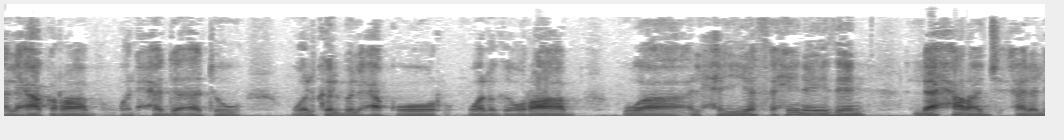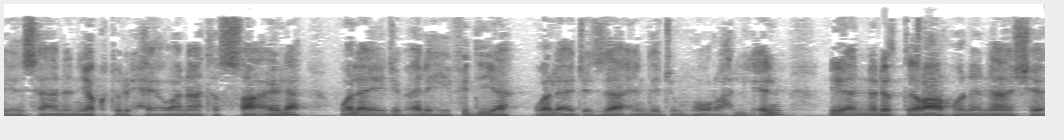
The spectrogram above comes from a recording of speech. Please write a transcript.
العقرب والحدأة والكلب العقور والغراب والحية فحينئذ لا حرج على الإنسان أن يقتل الحيوانات الصائلة ولا يجب عليه فدية ولا جزاء عند جمهور أهل العلم لأن الاضطرار هنا ناشئ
